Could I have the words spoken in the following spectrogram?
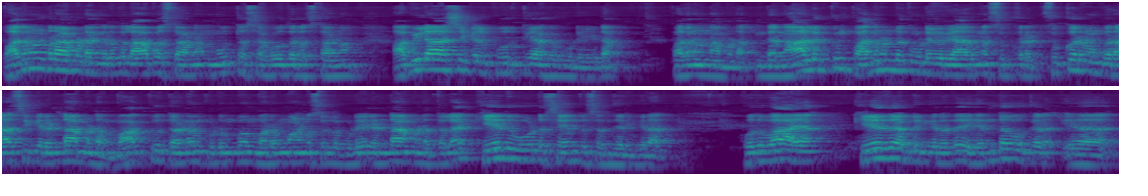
பதினொன்றாம் இடங்கிறது லாபஸ்தானம் மூத்த சகோதர ஸ்தானம். அபிலாஷைகள் பூர்த்தியாகக்கூடிய இடம் பதினொன்றாம் இடம். இந்த நாலுக்கும் பதினொன்றுக்கும் உடையவர் யாருன்னா சுக்கிரன். சுக்கிரன் உங்கள் ராசிக்கு ரெண்டாம் இடம். வாக்கு தனம் குடும்பம் வருமானம் சொல்லக்கூடிய ரெண்டாம் இடத்துல கேதுவோடு சேர்ந்து செஞ்சிருக்கிறார். பொதுவாக கேது அப்படிங்கிறது எந்த ஒரு கிர-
